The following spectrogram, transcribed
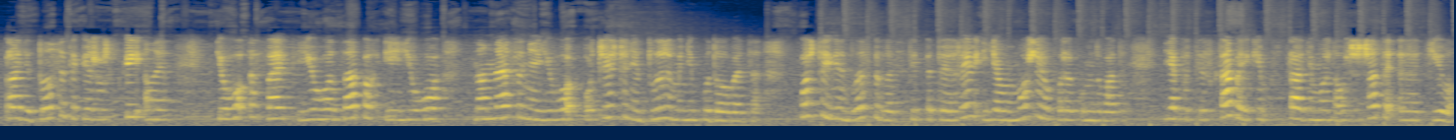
справді досить таки жорсткий, але його ефект, його запах і його нанесення, його очищення дуже мені подобається. Коштує він близько 25 гривень і я вам можу його порекомендувати як оці скраби, яким справді можна очищати е, тіло.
